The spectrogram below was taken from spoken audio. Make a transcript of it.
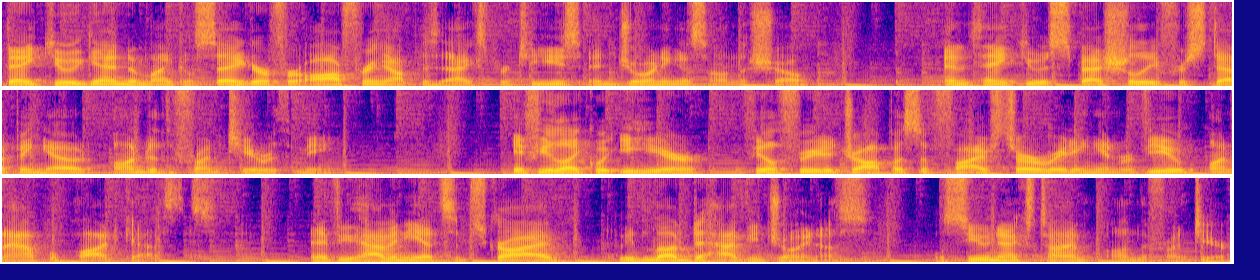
Thank you again to Michael Sager for offering up his expertise and joining us on the show. And thank you especially for stepping out onto the frontier with me. If you like what you hear, feel free to drop us a five star rating and review on Apple Podcasts. And if you haven't yet subscribed, we'd love to have you join us. We'll see you next time on The Frontier.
